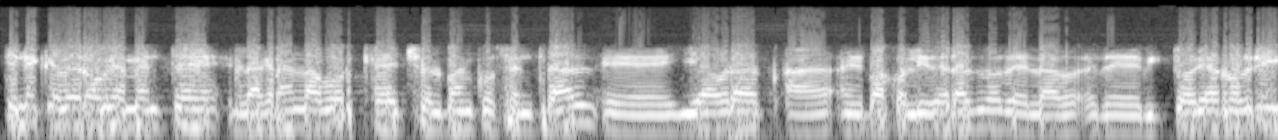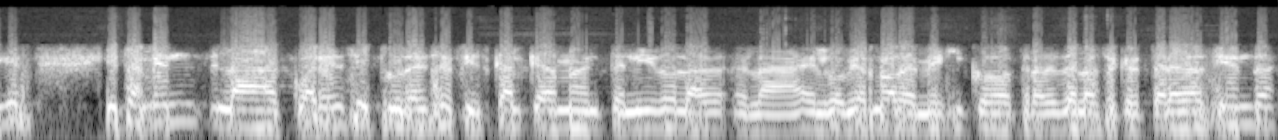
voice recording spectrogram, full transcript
Tiene que ver obviamente la gran labor que ha hecho el Banco Central eh, y ahora ah, bajo el liderazgo de, la, de Victoria Rodríguez. Y también la coherencia y prudencia fiscal que ha mantenido la- el gobierno de México a través de la Secretaría de Hacienda,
